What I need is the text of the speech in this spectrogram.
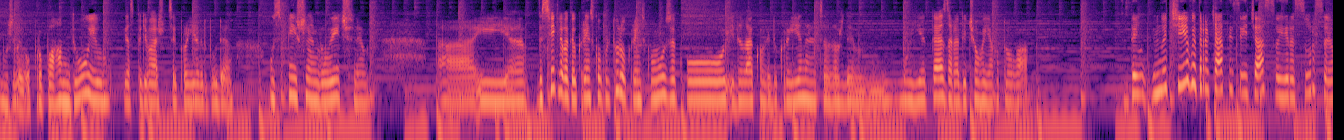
можливо пропагандую. Я сподіваюся, що цей проєкт буде успішним, величним. І е, висвітлювати українську культуру, українську музику і далеко від України це завжди моє те, заради чого я готова день вночі витрачати свій час, свої ресурси.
